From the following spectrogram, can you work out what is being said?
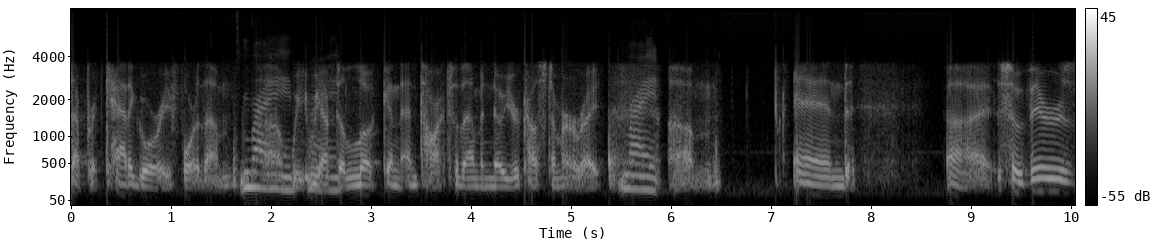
separate category for them. Uh, Right, we we have to look and, and talk to them and know your customer, right? Right. and uh, so there's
